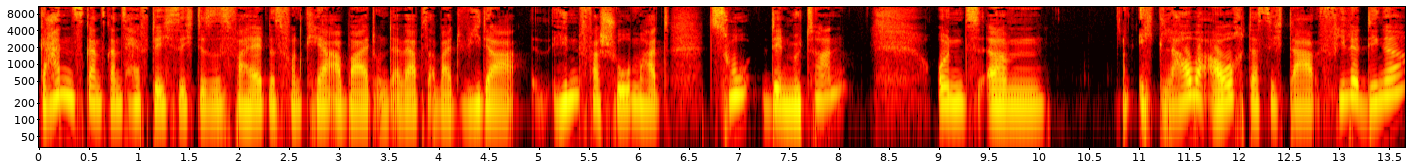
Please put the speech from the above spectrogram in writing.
ganz ganz ganz heftig sich dieses Verhältnis von Care-Arbeit und Erwerbsarbeit wieder hin verschoben hat zu den Müttern. Und ähm, ich glaube auch, dass sich da viele Dinge,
